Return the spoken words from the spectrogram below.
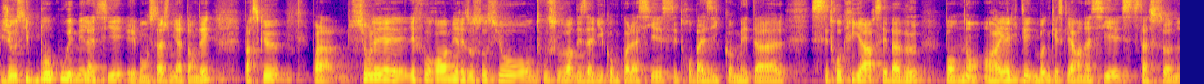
J'ai aussi beaucoup aimé l'acier, et bon, ça, je m'y attendais, parce que, voilà, sur les, forums, les réseaux sociaux, on trouve souvent des avis comme quoi l'acier, c'est trop basique comme métal, c'est trop criard, c'est baveux. Bon, non, en réalité, une bonne caisse claire en acier, ça sonne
